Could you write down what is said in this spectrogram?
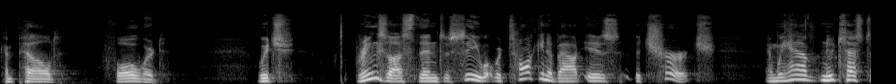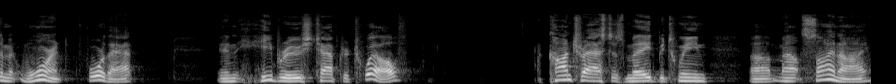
compelled forward. Which brings us then to see what we're talking about is the church, and we have New Testament warrant for that. In Hebrews chapter 12, a contrast is made between uh, Mount Sinai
